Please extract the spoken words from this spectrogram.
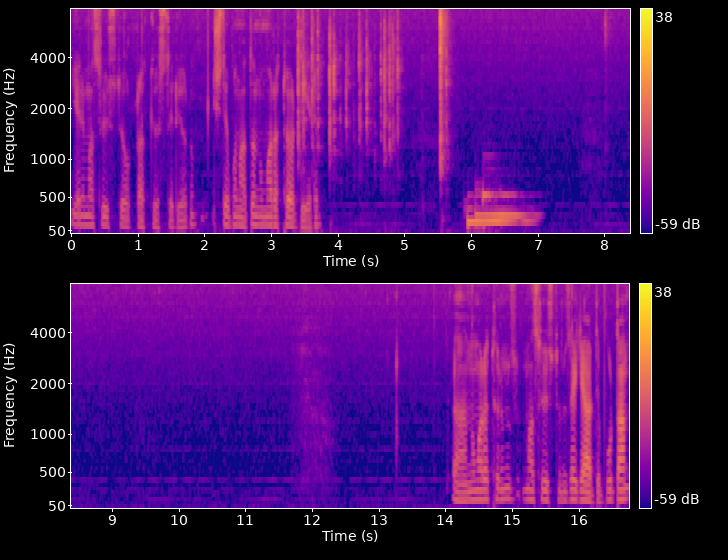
Yeni masaüstü olarak gösteriyorum. İşte buna da numaratör diyelim. Ee, numaratörümüz masaüstümüze geldi. Buradan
